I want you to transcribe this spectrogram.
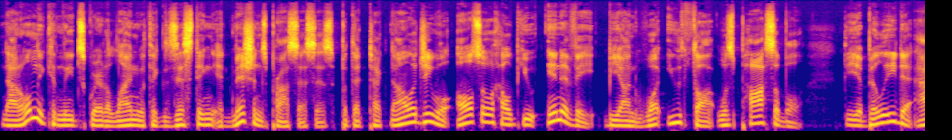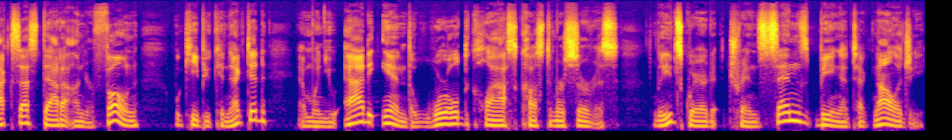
Not only can LeadSquared align with existing admissions processes, but the technology will also help you innovate beyond what you thought was possible. The ability to access data on your phone will keep you connected, and when you add in the world class customer service, LeadSquared transcends being a technology.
